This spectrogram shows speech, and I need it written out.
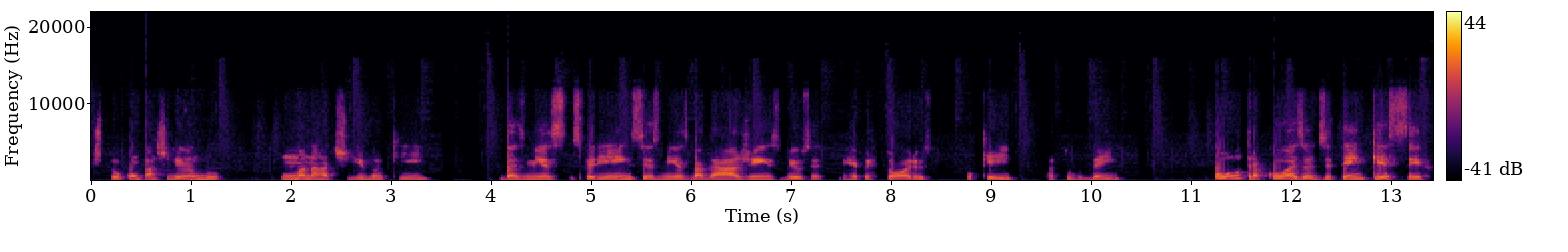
Estou compartilhando uma narrativa aqui das minhas experiências, minhas bagagens, meus repertórios. Ok, tá tudo bem. Outra coisa é dizer tem que ser.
